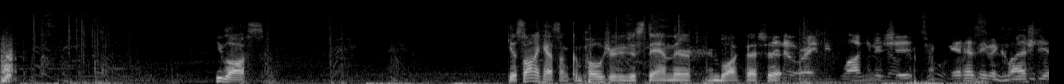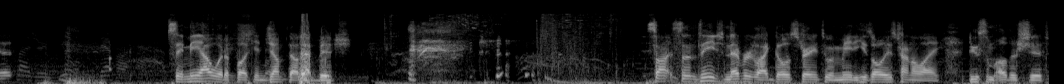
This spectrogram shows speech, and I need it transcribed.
shit? You lost. Yeah, Sonic has some composure to just stand there and block that I shit. know, right? Be blocking and shit. Man hasn't even clashed yet. See me, I would have fucking jumped out that bitch. Son- SemiJ never like goes straight into a meaty. He's always trying to like do some other shit.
